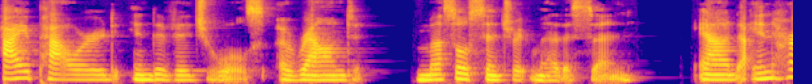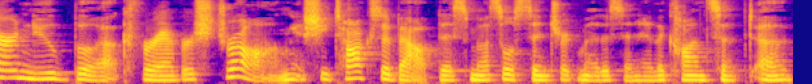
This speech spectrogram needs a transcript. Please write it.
high powered individuals around muscle centric medicine. And in her new book, Forever Strong, she talks about this muscle centric medicine and the concept of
